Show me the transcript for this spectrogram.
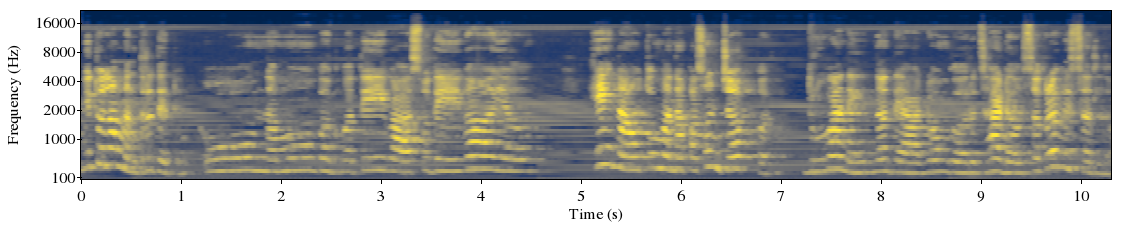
मी तुला मंत्र देतो. ओम नमो भगवते वासुदेवाय. हे नाव तू मनापासून जप कर. ध्रुवाने नद्या डोंगर झाडं सगळं विसरलं.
